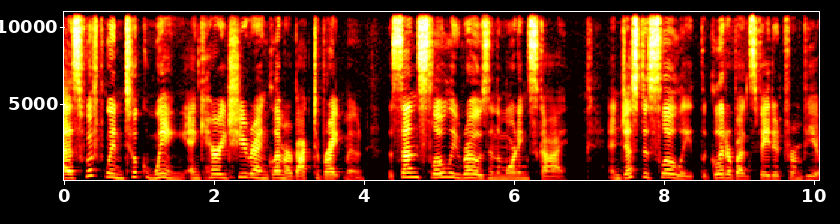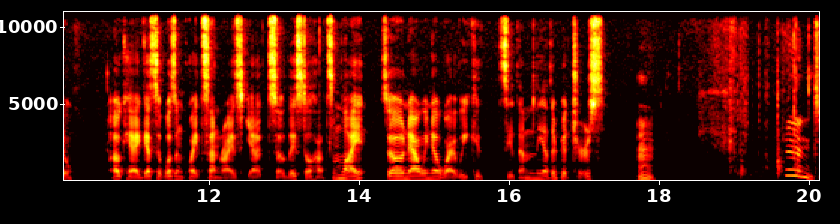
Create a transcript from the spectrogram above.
As Swiftwind took wing and carried She-Ra and Glimmer back to Bright Moon, the sun slowly rose in the morning sky. And just as slowly, the glitterbugs faded from view. Okay, I guess it wasn't quite sunrise yet, so they still had some light. So now we know why we could see them in the other pictures. Hmm. And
